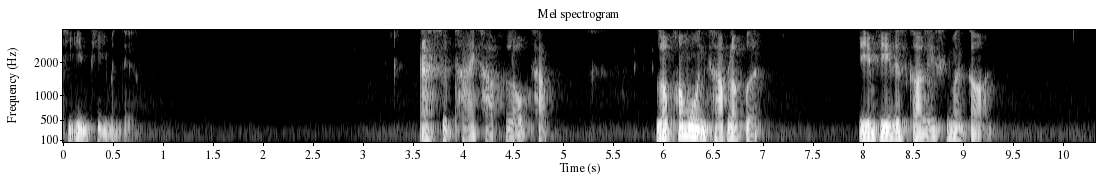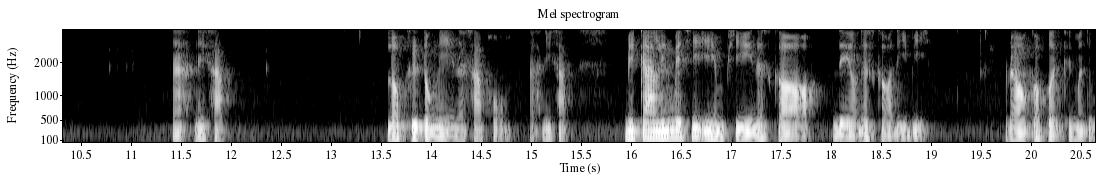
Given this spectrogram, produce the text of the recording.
ที่ imp เหมือนเดิมอะสุดท้ายครับลบครับ ลบข้อมูลครับเราเปิด emp underscore list ขึ้นมาก่อนอะนี่ครับ ลบคือตรงนี้นะครับผมอะนี่ครับ มีการลิงก์ไปที่ emp underscore del underscore db เราก็เปิดขึ้นมาดู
